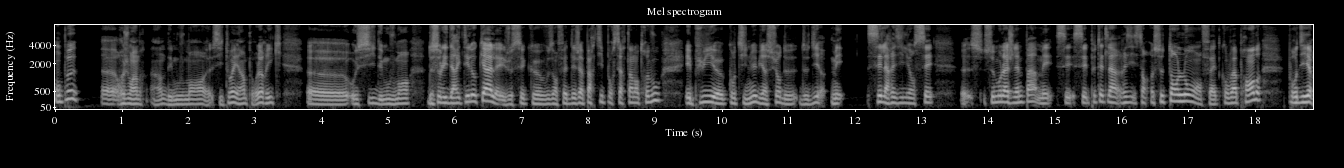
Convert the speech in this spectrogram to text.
on peut euh, rejoindre hein, des mouvements euh, citoyens pour le RIC, euh, aussi des mouvements de solidarité locale, et je sais que vous en faites déjà partie pour certains d'entre vous, et puis euh, continuer bien sûr de dire, mais c'est la résilience, c'est euh, ce mot-là je l'aime pas, mais c'est peut-être la résistance, ce temps long en fait qu'on va prendre pour dire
